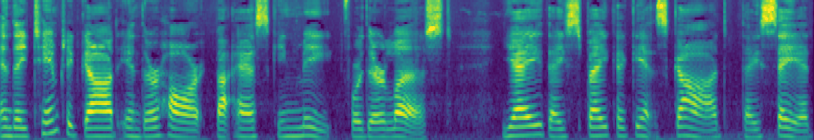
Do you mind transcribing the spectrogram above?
And they tempted God in their heart by asking meat for their lust. Yea, they spake against God. They said,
